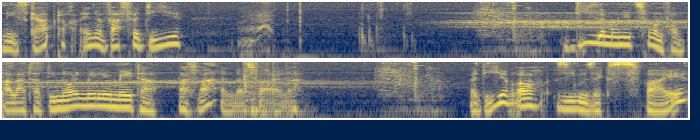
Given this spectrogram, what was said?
Nee, es gab doch eine Waffe, die diese Munition verballert hat, die 9 mm. Was war denn das für eine? Weil die hier braucht 762.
